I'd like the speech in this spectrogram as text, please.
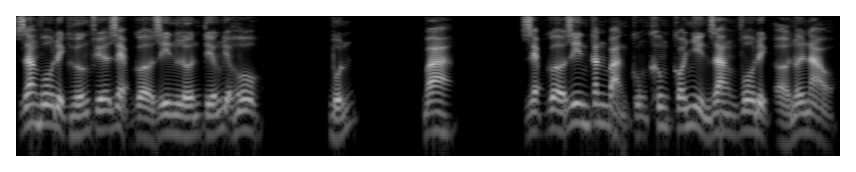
Giang vô địch hướng phía dẹp gờ zin lớn tiếng địa hô. Bốn, ba. Dẹp gờ zin căn bản cũng không có nhìn giang vô địch ở nơi nào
